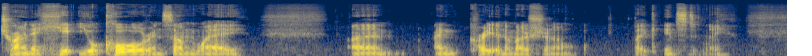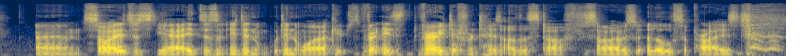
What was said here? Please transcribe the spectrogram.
trying to hit your core in some way um and create an emotional like instantly. Um so i just yeah it doesn't it didn't it didn't work. It's it's very different to his other stuff so i was a little surprised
